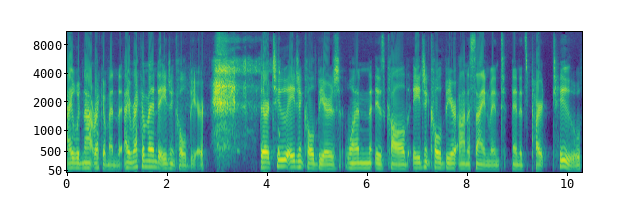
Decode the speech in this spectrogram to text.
I, I would not recommend it. I recommend Agent Cold Beer. there are two Agent Cold Beers. One is called Agent Cold Beer on Assignment, and it's part two.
